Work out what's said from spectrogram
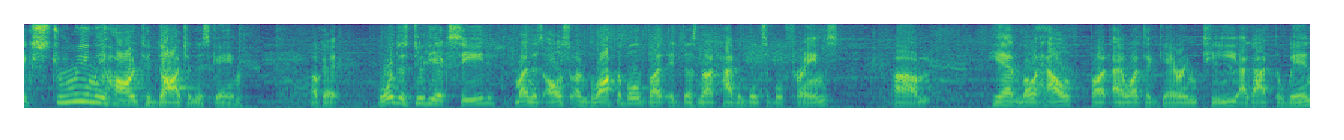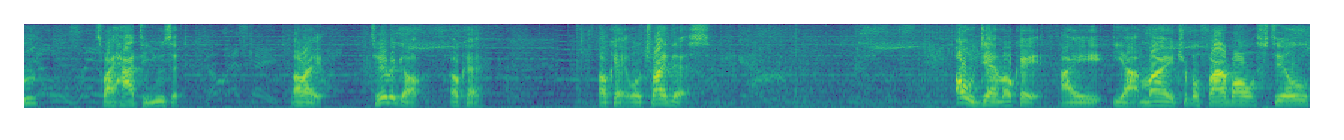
extremely hard to dodge in this game. Okay, we'll just do the Exceed. Mine is also unblockable, but it does not have invincible frames. Um, he had low health, but I want to guarantee I got the win. So I had to use it. Alright, so here we go. Okay. Okay, we'll try this. Oh, damn, okay. I, yeah, my triple fireball still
